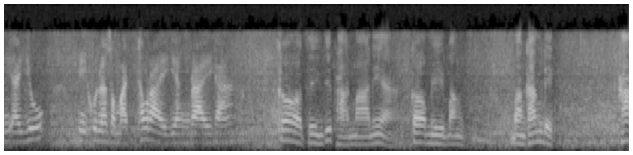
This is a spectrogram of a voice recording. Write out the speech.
มีอายุ มีคุณสมบัติเท่าไหร่อย่างไรคะ ก็สิ่งที่ผ่านมาเนี่ยก็มีบาง บางครั้งเด็กห้า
